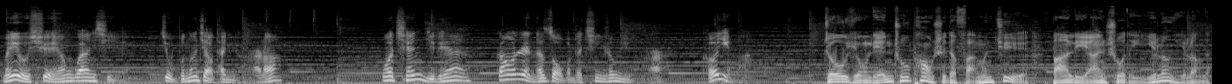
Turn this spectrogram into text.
没有血缘关系，就不能叫她女儿了？我前几天刚认她做我的亲生女儿，可以吗？周勇连珠炮似的反问句，把李安说的一愣一愣的。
